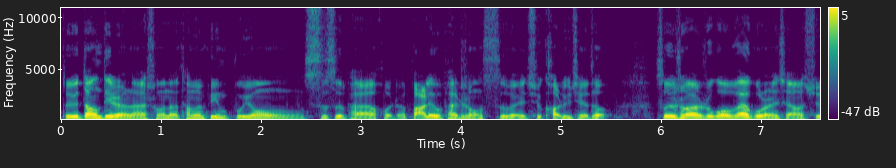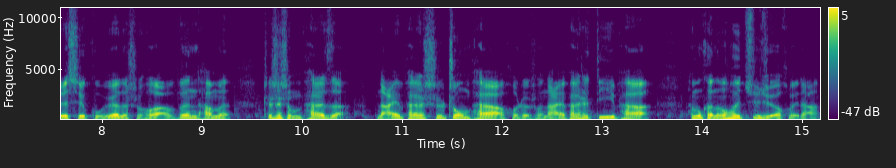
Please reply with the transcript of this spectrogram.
对于当地人来说呢，他们并不用四四拍或者八六拍这种思维去考虑节奏。所以说啊，如果外国人想要学习古乐的时候啊，问他们这是什么拍子，哪一拍是重拍啊，或者说哪一拍是第一拍啊，他们可能会拒绝回答，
